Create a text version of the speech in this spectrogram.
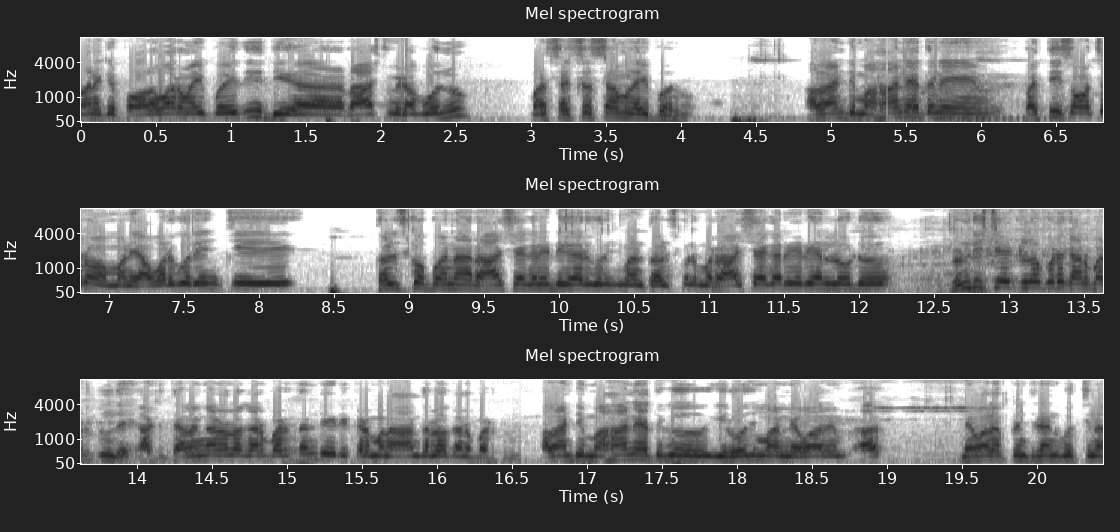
మనకి పోలవరం అయిపోయేది రాష్ట్రం విడబోను మన సస్యశ్యామలు అయిపోను. అలాంటి మహానేతని ప్రతి సంవత్సరం మనం ఎవరి గురించి తలుచుకోపోయినా రాజశేఖర రెడ్డి గారి గురించి మనం తలుచుకుంటే మన రాజశేఖర రెడ్డి గారి లోటు రెండు స్టేట్లో కూడా కనపడుతుంది. అటు తెలంగాణలో కనపడుతుంది ఇక్కడ మన ఆంధ్రలో కనపడుతుంది. అలాంటి మహానేతకు ఈ రోజు మన నివాళి నివాళులర్పించడానికి వచ్చిన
